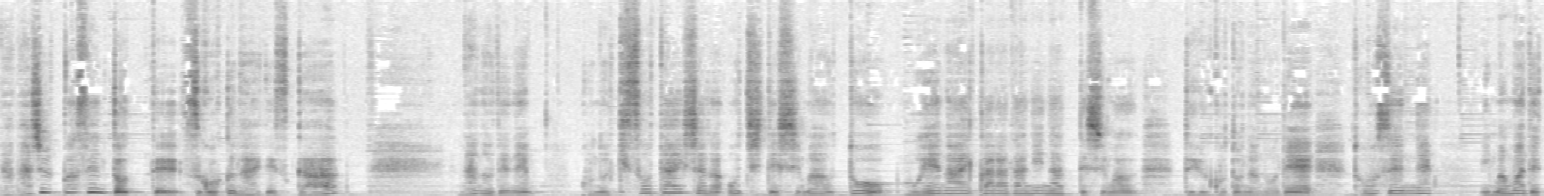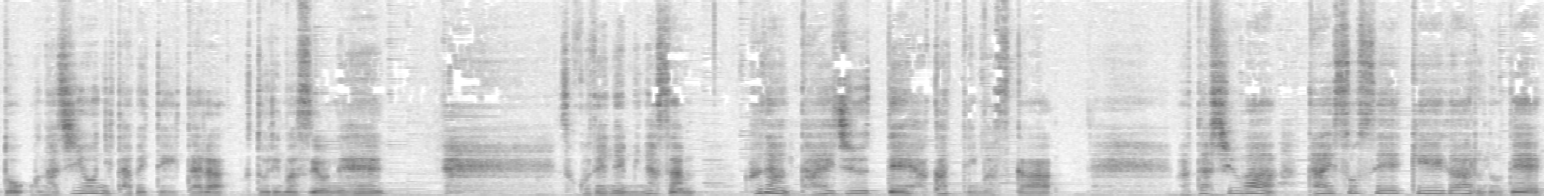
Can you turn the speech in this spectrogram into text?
70%ってすごくないですか？なのでねこの基礎代謝が落ちてしまうと燃えない体になってしまうということなので当然ね今までと同じように食べていたら太りますよね。そこでね皆さん普段体重って測っていますか？私は体組成計があるので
